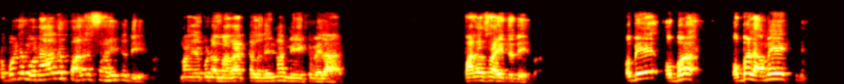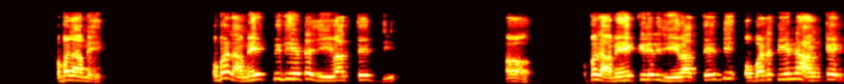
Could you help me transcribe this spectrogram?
ඔබට මොනවාද පළ සහිත දේවල්? මම ඒකට මතක් කරලා දෙන්නම් මේක වෙලාවට පළ සහිත දේවල්. ඔබේ ඔබ ඔබ ළමයෙක් ඔබ ළමයෙක්. ඔබ ළමයෙක් විදිහට ජීවත් වෙද්දී ඔව්. ඔබ ළමයෙක් විදිහට ජීවත් වෙද්දී ඔබට තියෙන අංක එක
